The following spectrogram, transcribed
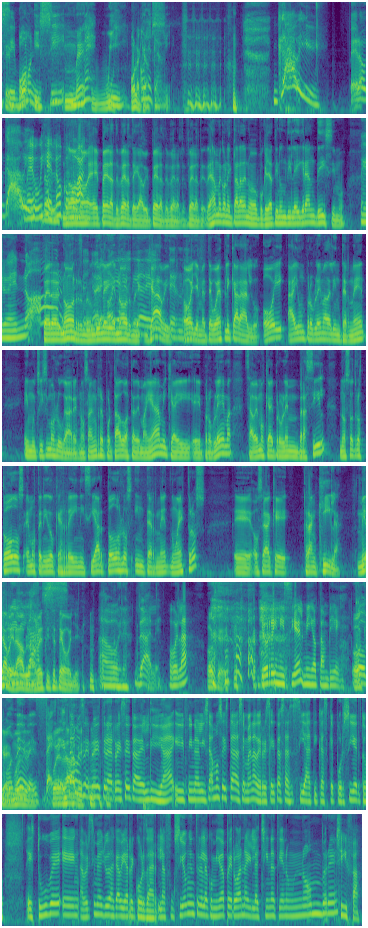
c'est bon ici, mais oui. Hola, Hola. Gaby. Gaby. Pero Gaby. Me huí, ¿Dónde- hello, ¿cómo No, van? no, espérate, espérate, Gaby, espérate, espérate, espérate. Déjame conectarla de nuevo porque ella tiene un delay grandísimo. Pero enorme. Pero enorme, un delay enorme. Gaby, óyeme, te voy a explicar algo. Hoy hay un problema del internet en muchísimos lugares. Nos han reportado hasta de Miami que hay eh, problema. Sabemos que hay problema en Brasil. Nosotros todos hemos tenido que reiniciar todos los internet nuestros. Eh, o sea que tranquila. Mira, a ver, habla, a ver si se te oye. Ahora, dale. Hola. Ok. Yo reinicié el mío también. Como debe ser. Pues Estamos dale. en nuestra receta del día y finalizamos esta semana de recetas asiáticas que por cierto estuve en, a ver si me ayudas Gaby a recordar, la fusión entre la comida peruana y la china tiene un nombre. Chifa.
